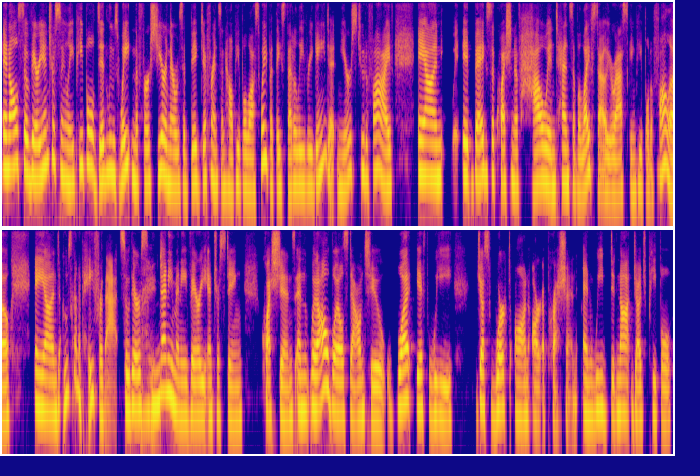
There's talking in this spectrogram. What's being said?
And also, very interestingly, people did lose weight in the first year, and there was a big difference in how people lost weight, but they steadily regained it in years two to five. And it begs the question of how intense of a lifestyle you're asking people to follow and who's going to pay for that. So there's right. many, many very interesting questions. And what all boils down to what if we just worked on our oppression and we did not judge people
